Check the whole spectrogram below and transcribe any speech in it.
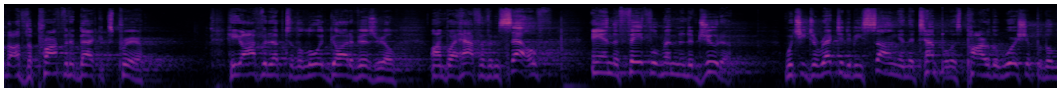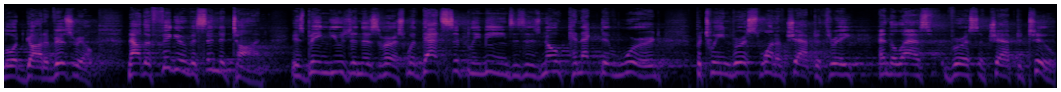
of the prophet Habakkuk's prayer. He offered up to the Lord God of Israel on behalf of himself and the faithful remnant of Judah which he directed to be sung in the temple as part of the worship of the Lord God of Israel. Now, the figure of asyndeton is being used in this verse. What that simply means is there's no connective word between verse 1 of chapter 3 and the last verse of chapter 2,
